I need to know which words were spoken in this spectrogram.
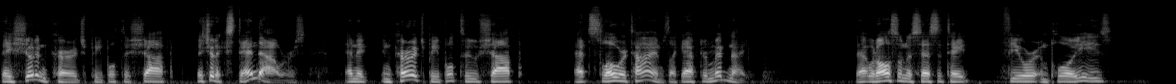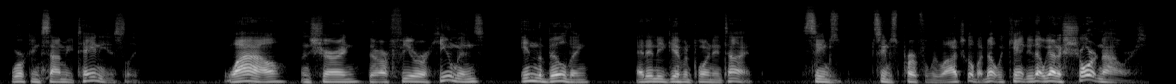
They should encourage people to shop. They should extend hours and encourage people to shop at slower times, like after midnight. That would also necessitate fewer employees working simultaneously while ensuring there are fewer humans in the building at any given point in time. Seems seems perfectly logical, but no, we can't do that. We got to shorten hours.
